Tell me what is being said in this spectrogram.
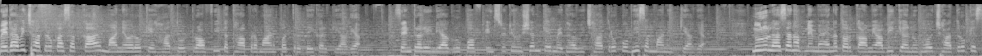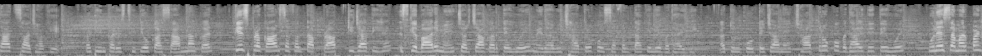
मेधावी छात्रों का सत्कार, मान्यवरों के हाथों ट्रॉफी तथा प्रमाण पत्र देकर किया गया। Central India group of institution के मेधावी छात्रों को भी सम्मानित किया गया। नूरुल हसन अपने मेहनत और कामयाबी के अनुभव छात्रों के साथ साझा किए। कठिन परिस्थितियों का सामना कर किस प्रकार सफलता प्राप्त की जाती है, इसके बारे में चर्चा करते हुए मेधावी छात्रों को सफलता के लिए बधाई दी। अतुल कोटेचा ने छात्रों को बधाई देते हुए उन्हें समर्पण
